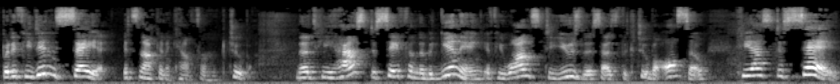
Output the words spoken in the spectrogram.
But if he didn't say it, it's not going to count for her ketubah. Now, he has to say from the beginning, if he wants to use this as the ketubah also, he has to say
